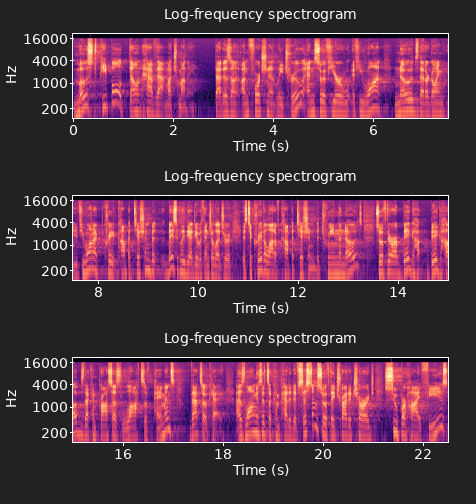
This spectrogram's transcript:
most people don't have that much money. That is unfortunately true. And so if you're if you want nodes that are going if you want to create competition, but basically the idea with Interledger is to create a lot of competition between the nodes. So if there are big big hubs that can process lots of payments, that's okay. As long as it's a competitive system. So if they try to charge super high fees,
